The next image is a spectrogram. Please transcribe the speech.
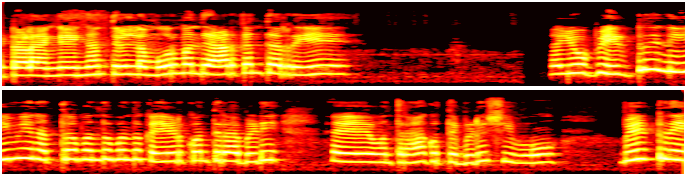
ಇಟ್ಟಾಳ ಹಂಗೆ ಹಿಂಗೆ ಅಂತೇಳಿ ನಮ್ಮ ಮೂರ್ ಮಂದಿ ಆಡ್ಕಂತಾರ್ರಿ ಅಯ್ಯೋ ಬಿಡ್ರಿ ನೀವೇನ್ ಹತ್ರ ಬಂದು ಬಂದು ಕೈ ಹಿಡ್ಕೊಂತೀರಾ ಬಿಡಿ ಏ ಒಂಥರ ಆಗುತ್ತೆ ಬಿಡಿ ಶಿವು ಬಿಡ್ರಿ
